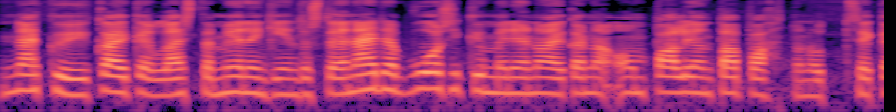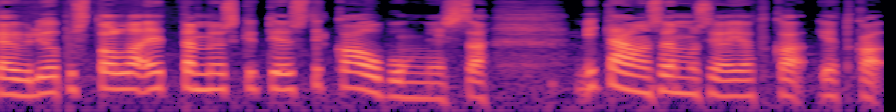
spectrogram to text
näkyi kaikenlaista mielenkiintoista ja näiden vuosikymmenien aikana on paljon tapahtunut sekä yliopistolla että myöskin tietysti kaupungissa. Mitä on semmoisia, jotka, jotka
